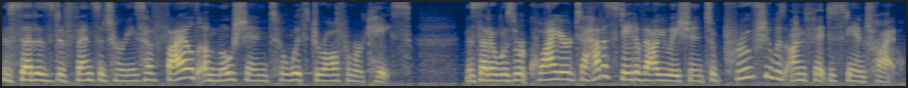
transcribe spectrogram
Niceta's defense attorneys have filed a motion to withdraw from her case. Niceta was required to have a state evaluation to prove she was unfit to stand trial,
